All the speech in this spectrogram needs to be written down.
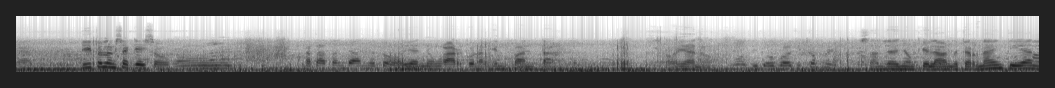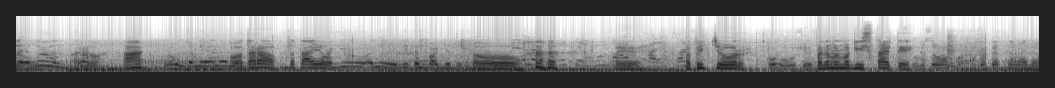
Yan. Dito lang siya guys oh, kung natatandaan nyo to, yan yung arko ng Infanta. O oh. Oh, dito ba di ka pre? Sandaan yung kilometer 90 yan oh. Ano? Ha? Doon ano. O tara, punta tayo. Baguio, ano eh, little Baguio din. Oo. eh, pa-picture. Shit. Pa naman mag-start eh. Gusto mong pagagat ng ano.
